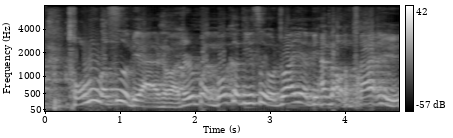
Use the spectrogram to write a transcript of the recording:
重录了四遍，是吧？这是本博客第一次有专业编导的参与，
